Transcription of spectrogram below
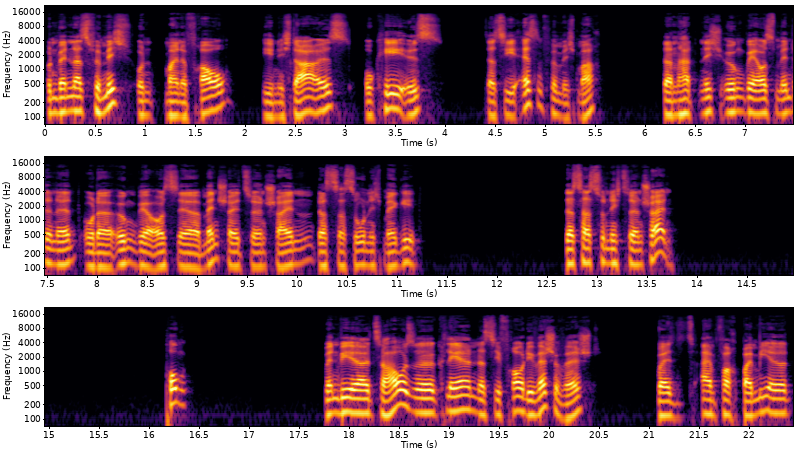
Und wenn das für mich und meine Frau, die nicht da ist, okay ist, dass sie Essen für mich macht, dann hat nicht irgendwer aus dem Internet oder irgendwer aus der Menschheit zu entscheiden, dass das so nicht mehr geht. Das hast du nicht zu entscheiden. Punkt. Wenn wir zu Hause klären, dass die Frau die Wäsche wäscht, weil einfach bei mir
